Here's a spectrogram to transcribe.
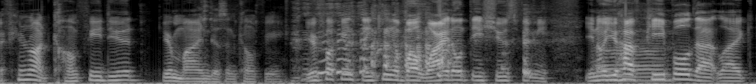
If you're not comfy, dude, your mind isn't comfy. You're fucking thinking about why don't these shoes fit me? You know, you have Uh. people that like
